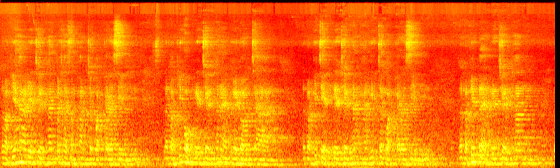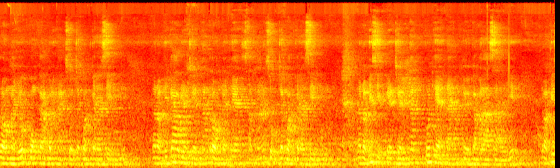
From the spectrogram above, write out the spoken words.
ลำดับที่ 5 เรียนเชิญท่านประชาสัมพันธ์จังหวัดกาฬสินธุ์ลำดับที่ 6 เรียนเชิญท่านนายอำเภอดอนจาน ลำดับที่ 7 เรียนเชิญท่านพาณิชย์จังหวัดกาฬสินธุ์ลำดับที่ 8 เรียนเชิญท่านรองนายกองค์การบริหารส่วนจังหวัดกาฬสินธุ์ลำดับที่ 9 เรียนเชิญท่านรองนายแพทย์สาธารณสุขจังหวัดกาฬสินธุ์ลำดับที่ 10 เรียนเชิญท่านผู้แทนนายอำเภอกำมะลาสายลำดับที่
